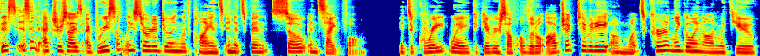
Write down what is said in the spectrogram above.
This is an exercise I've recently started doing with clients, and it's been so insightful. It's a great way to give yourself a little objectivity on what's currently going on with you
